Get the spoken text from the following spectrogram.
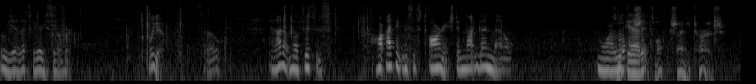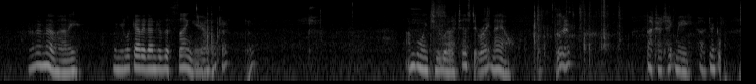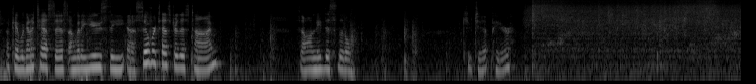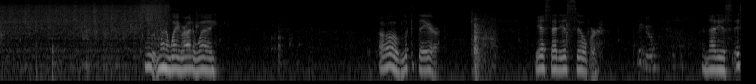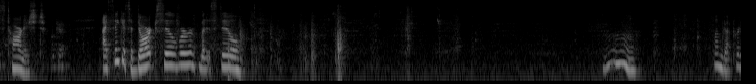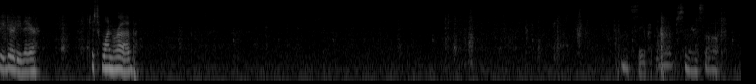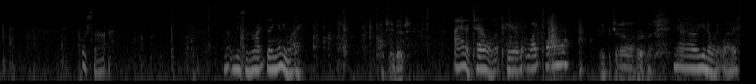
Oh yeah, that's very silver. Oh yeah. So, and I don't know if this is tar- I think this is tarnished and not gunmetal. The more I It's an look awful at it, It's an awful shiny tarnish. I don't know, honey. When you look at it under this thing here, Okay. I'm going to uh, test it right now. Okay. After I take me a drink of. Okay, we're gonna test this. I'm gonna use the uh, silver tester this time. So I'll need this little Q-tip here. Ooh, it went away right away. Oh, look at there. Yes, that is silver. Bingo. And that is, it's tarnished. Okay. I think it's a dark silver, but it's still. Mm. Thumb got pretty dirty there. Just one rub. Let's see if I can rub some of this off. Of course not. I'm Not using the right thing anyway. Your babes? I had a towel up here, that white towel. Paper towel or No, you know what it was.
